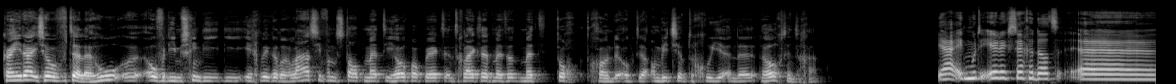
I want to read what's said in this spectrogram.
kan je daar iets over vertellen? Hoe, uh, over die misschien die, die ingewikkelde relatie van de stad met die hoogbouwprojecten en tegelijkertijd met, met toch gewoon de, ook de ambitie om te groeien en de, de hoogte in te gaan? Ja, ik moet eerlijk zeggen dat uh,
